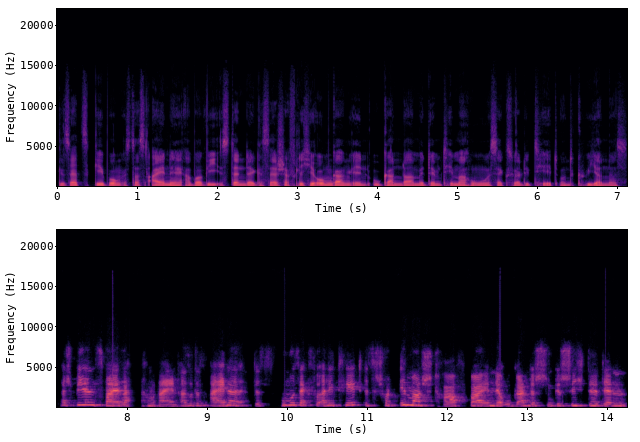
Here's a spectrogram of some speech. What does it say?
Gesetzgebung ist das eine, aber wie ist denn der gesellschaftliche Umgang in Uganda mit dem Thema Homosexualität und Queerness? Da spielen zwei Sachen rein. Also das eine, das Homosexualität ist schon immer strafbar in der ugandischen Geschichte, denn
